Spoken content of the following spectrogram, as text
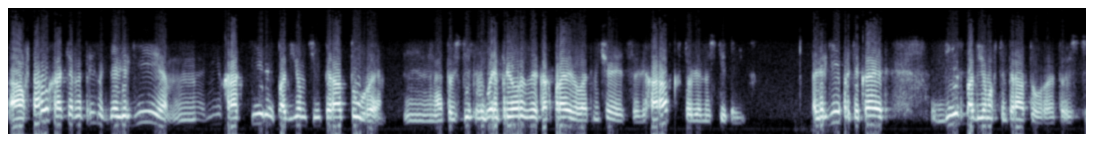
второй характерный признак для аллергии не характерен подъем температуры. То есть, если мы говорим при ОРЗ, как правило, отмечается лихорадка в той или иной степени. Аллергия протекает без подъемов температуры. То есть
